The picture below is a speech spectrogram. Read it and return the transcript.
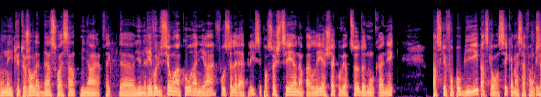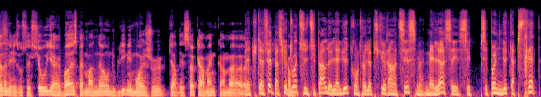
on inclut toujours là-dedans 60 mineurs. Fait il y a une révolution en cours en Iran, faut se le rappeler. C'est pour ça que je tiens à en parler à chaque ouverture de nos chroniques parce qu'il faut pas oublier, parce qu'on sait comment ça fonctionne dans les réseaux sociaux. Il y a un buzz, puis maintenant on oublie, mais moi je veux garder ça quand même comme. Euh, ben, tout à fait, parce que toi tu, tu parles de la lutte contre l'obscurantisme, mais là c'est c'est c'est pas une lutte abstraite,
